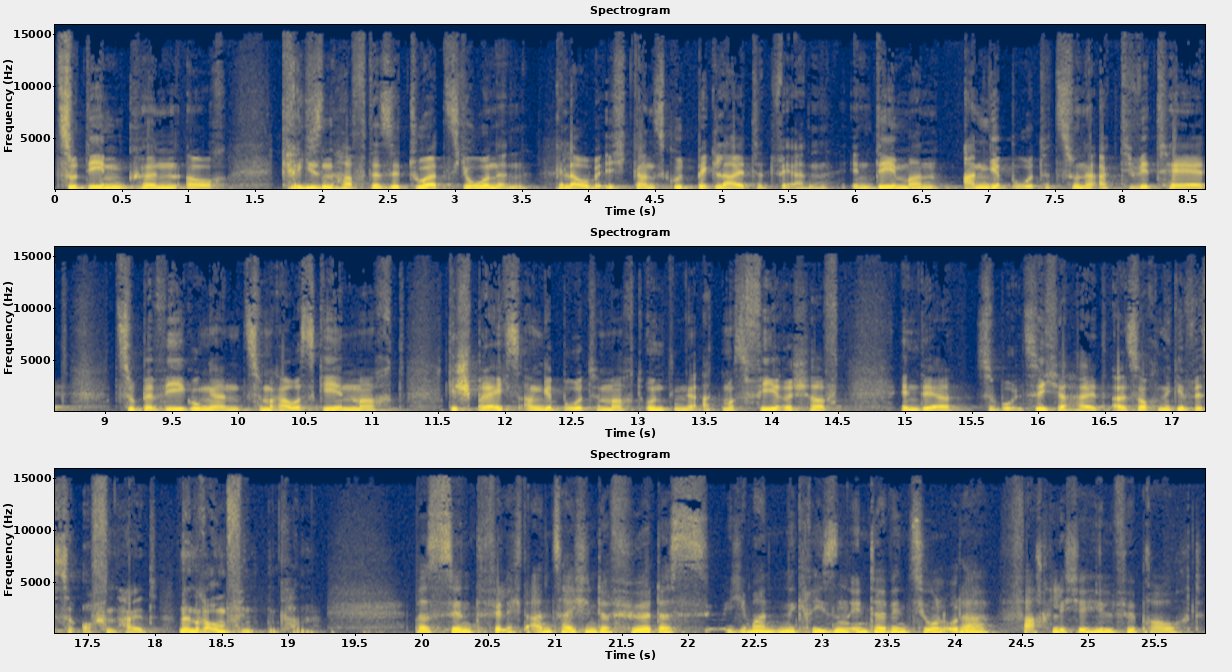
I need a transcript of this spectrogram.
Zudem können auch krisenhafte Situationen, glaube ich, ganz gut begleitet werden, indem man Angebote zu einer Aktivität, zu Bewegungen, zum Rausgehen macht, Gesprächsangebote macht und eine Atmosphäre schafft, in der sowohl Sicherheit als auch eine gewisse Offenheit einen Raum finden kann. Was sind vielleicht Anzeichen dafür, dass jemand eine Krisenintervention oder fachliche Hilfe braucht?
